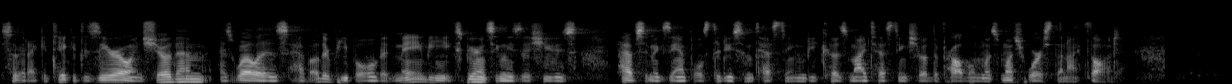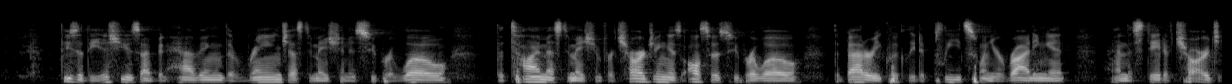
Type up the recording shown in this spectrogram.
so that I could take it to Zero and show them, as well as have other people that may be experiencing these issues have some examples to do some testing because my testing showed the problem was much worse than I thought. These are the issues I've been having. The range estimation is super low. The time estimation for charging is also super low. The battery quickly depletes when you're riding it. And the state of charge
